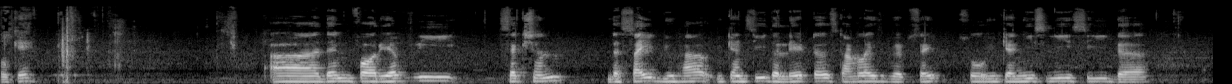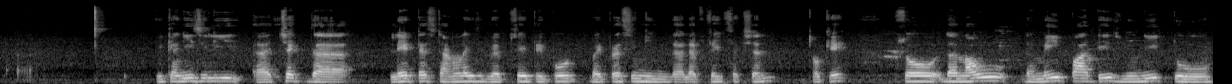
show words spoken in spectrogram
Okay uh, then for every section the site you have you can see the latest analyzed website. So you can easily see the uh, you can easily uh, check the latest analyzed website report by pressing in the left side section. Okay. So the now the main part is you need to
